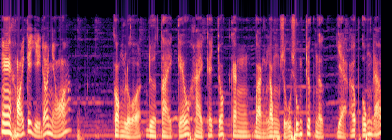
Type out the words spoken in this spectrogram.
E, hỏi cái gì đó nhỏ? Con lụa đưa tay kéo hai cái chót khăn bàn lông rủ xuống trước ngực và ấp úng đáp.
